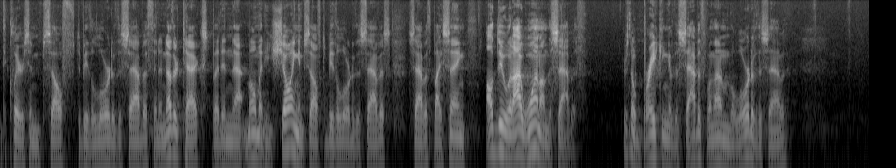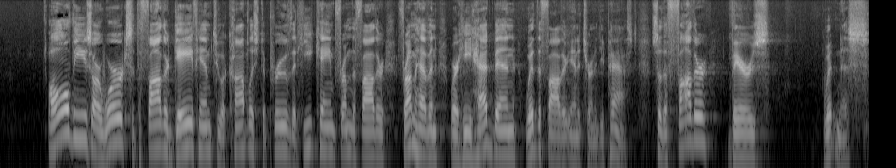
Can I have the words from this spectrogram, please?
Declares himself to be the Lord of the Sabbath in another text, but in that moment he's showing himself to be the Lord of the Sabbath, Sabbath by saying, I'll do what I want on the Sabbath. There's no breaking of the Sabbath when I'm the Lord of the Sabbath. All these are works that the Father gave him to accomplish to prove that he came from the Father, from heaven, where he had been with the Father in eternity past. So the Father bears witness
